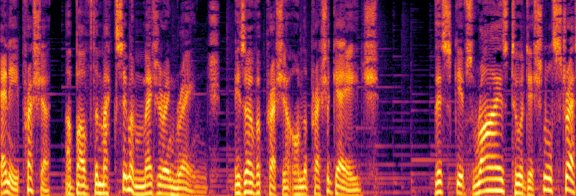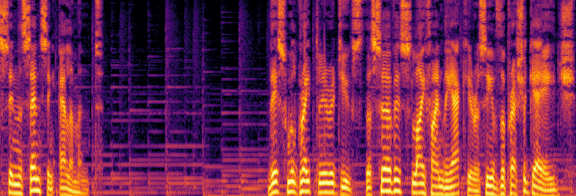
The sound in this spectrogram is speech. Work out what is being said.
Any pressure, above the maximum measuring range, is overpressure on the pressure gauge. This gives rise to additional stress in the sensing element. This will greatly reduce the service life and the accuracy of the pressure gauge.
